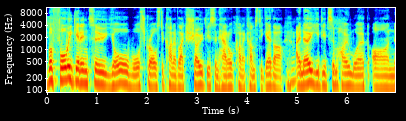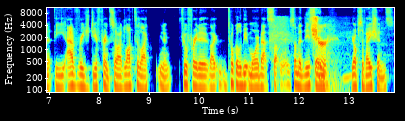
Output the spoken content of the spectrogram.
before we get into your war scrolls to kind of like show this and how it all kind of comes together mm-hmm. i know you did some homework on the average difference so i'd love to like you know feel free to like talk a little bit more about some, some of this sure. and your observations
